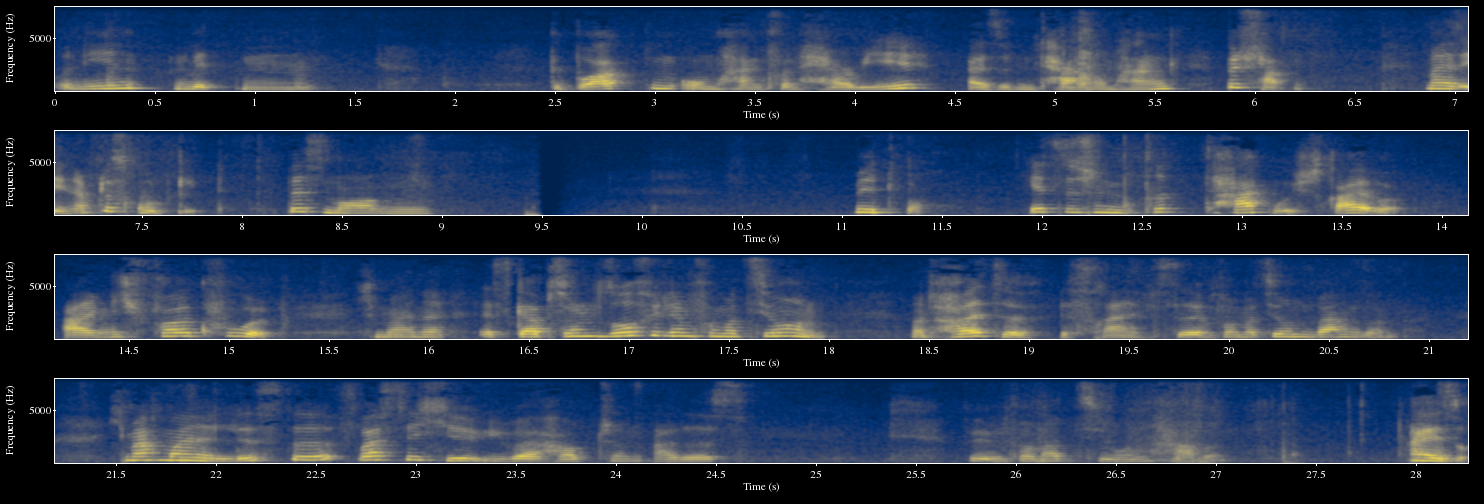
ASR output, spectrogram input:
und ihn mit dem geborgten Umhang von Harry, also den Tarnumhang, beschatten. Mal sehen, ob das gut geht. Bis morgen. Mittwoch. Jetzt ist schon der dritte Tag, wo ich schreibe. Eigentlich voll cool. Ich meine, es gab schon so viele Informationen. Und heute ist reinste Informationen Wahnsinn. Ich mache meine Liste, was ich hier überhaupt schon alles für Informationen habe. Also,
